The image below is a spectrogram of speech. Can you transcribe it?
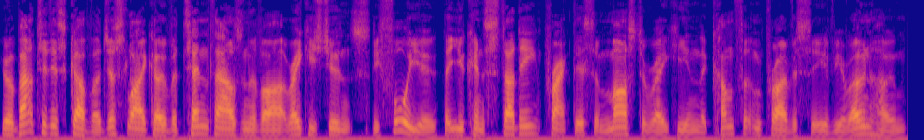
You're about to discover, just like over 10,000 of our Reiki students before you, that you can study, practice, and master Reiki in the comfort and privacy of your own home,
